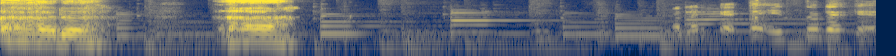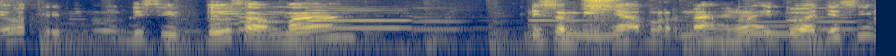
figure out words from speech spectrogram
ada. Ah, kayaknya itu deh kayak waktu itu di situ sama di Seminyak pernah. Emang itu aja sih.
